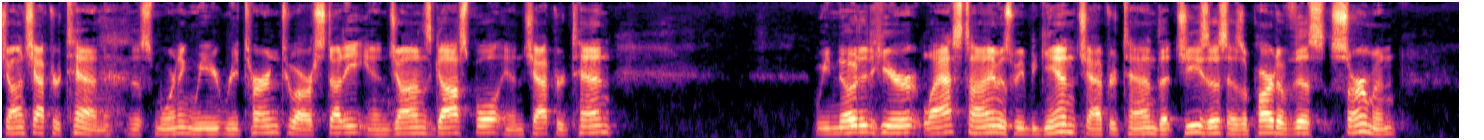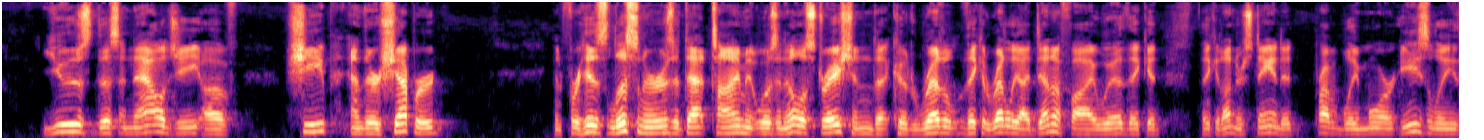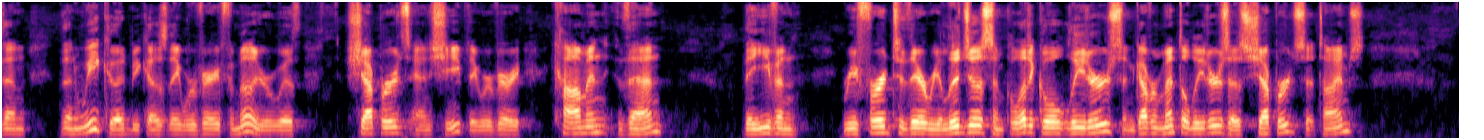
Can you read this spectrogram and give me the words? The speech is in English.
John chapter 10 this morning. We return to our study in John's Gospel in chapter 10. We noted here last time as we began chapter 10 that Jesus, as a part of this sermon, used this analogy of sheep and their shepherd. And for his listeners at that time, it was an illustration that could readily, they could readily identify with. They could, they could understand it probably more easily than than we could because they were very familiar with shepherds and sheep. They were very common then. They even referred to their religious and political leaders and governmental leaders as shepherds at times.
